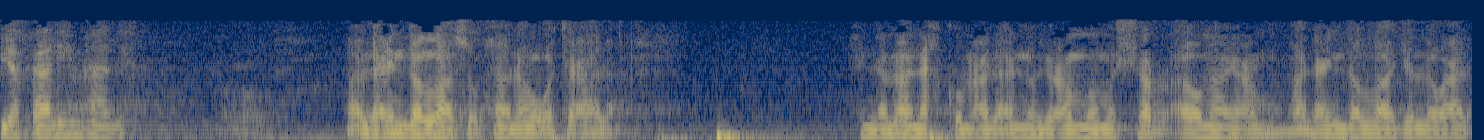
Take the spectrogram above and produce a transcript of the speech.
بأفعالهم هذه؟ هذا عند الله سبحانه وتعالى. إنما نحكم على أنه يعمهم الشر أو ما يعم هذا عند الله جل وعلا.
